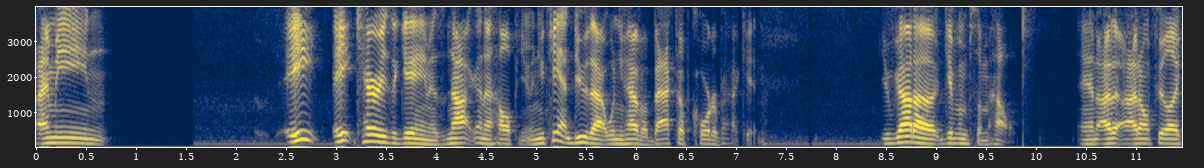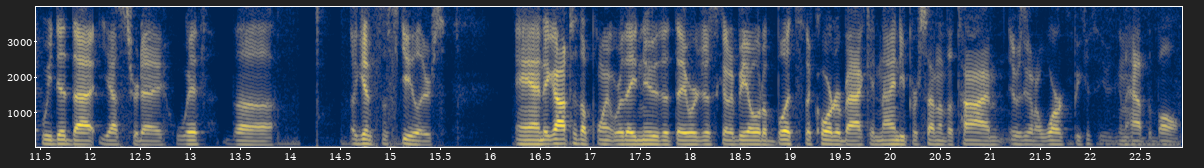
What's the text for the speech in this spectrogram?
I mean eight eight carries a game is not going to help you, and you can't do that when you have a backup quarterback in. You've got to give him some help, and I, I don't feel like we did that yesterday with the against the Steelers. And it got to the point where they knew that they were just going to be able to blitz the quarterback, and 90% of the time it was going to work because he was going to have the ball.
